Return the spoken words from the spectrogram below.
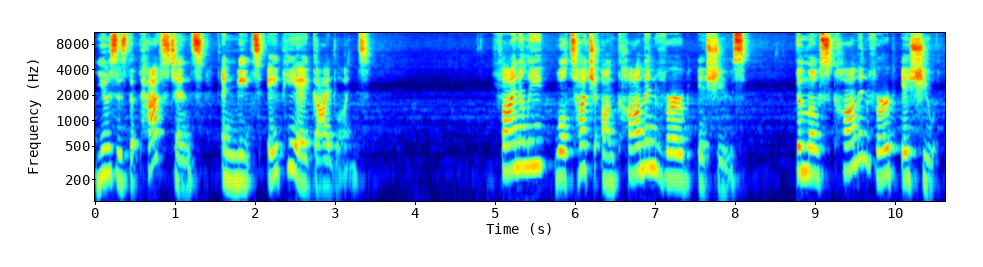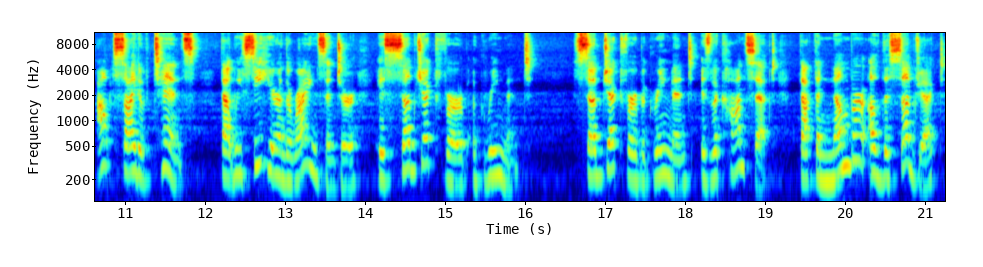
uses the past tense and meets APA guidelines. Finally, we'll touch on common verb issues. The most common verb issue outside of tense that we see here in the Writing Center is subject-verb agreement. Subject-verb agreement is the concept that the number of the subject,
